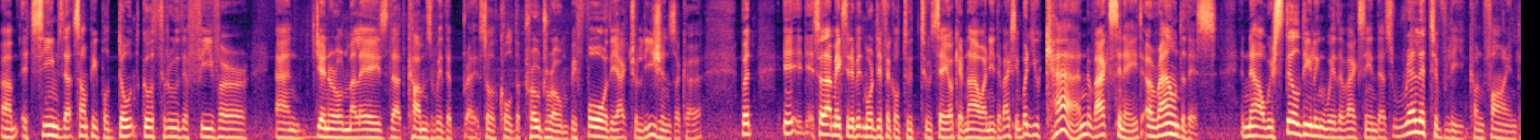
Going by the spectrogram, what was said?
um, it seems that some people don't go through the fever and general malaise that comes with the uh, so-called the prodrome before the actual lesions occur. But it, so that makes it a bit more difficult to, to say, okay, now I need the vaccine. But you can vaccinate around this. Now we're still dealing with a vaccine that's relatively confined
